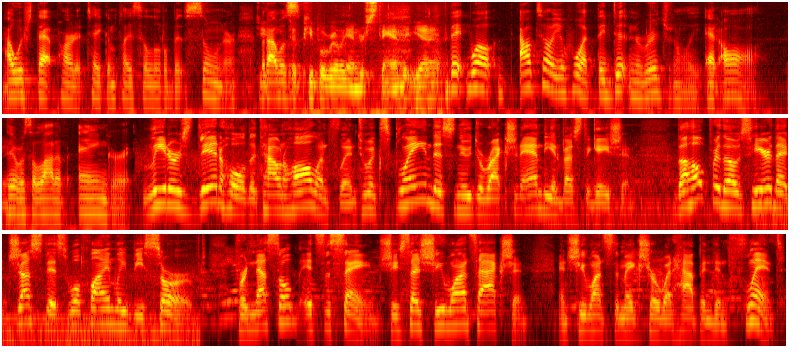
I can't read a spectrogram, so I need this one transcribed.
I wish that part had taken place a little bit sooner. Do but I was. people really understand it yet? They, well, I'll tell you what, they didn't originally at all. Yeah. There was a lot of anger. Leaders did hold a town hall in Flint to explain this new direction and the investigation. The hope for those here that justice will finally be served. For Nessel, it's the same. She says she wants action, and she wants to make sure what happened in Flint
